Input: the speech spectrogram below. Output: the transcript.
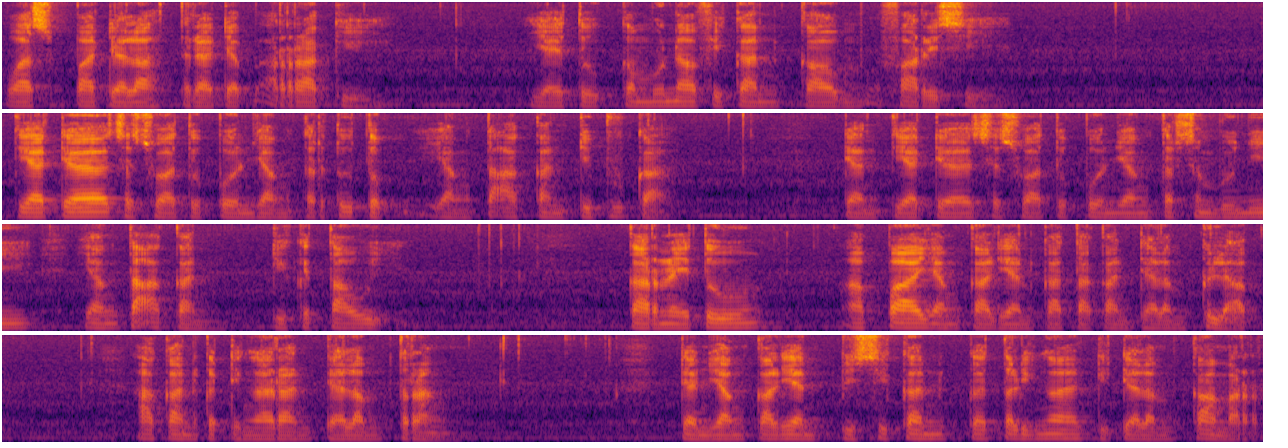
Waspadalah terhadap ragi, yaitu kemunafikan kaum Farisi. Tiada sesuatu pun yang tertutup yang tak akan dibuka, dan tiada sesuatu pun yang tersembunyi yang tak akan diketahui karena itu, apa yang kalian katakan dalam gelap akan kedengaran dalam terang. Dan yang kalian bisikan ke telinga di dalam kamar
